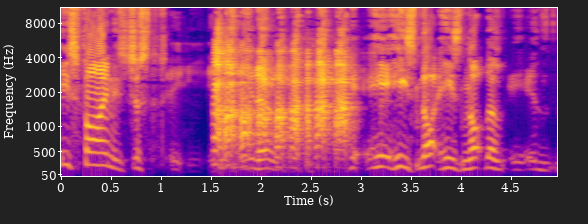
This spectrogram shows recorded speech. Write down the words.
he's fine. He's just you know he, he's not he's not the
